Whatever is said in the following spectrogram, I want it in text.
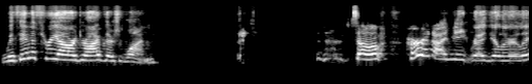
"Within a three-hour drive, there's one." So her and I meet regularly,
